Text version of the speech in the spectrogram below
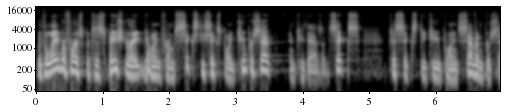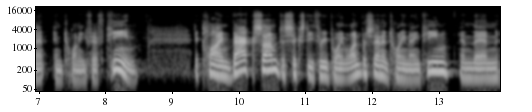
with the labor force participation rate going from 66.2% in 2006 to 62.7% in 2015. It climbed back some to 63.1% in 2019 and then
